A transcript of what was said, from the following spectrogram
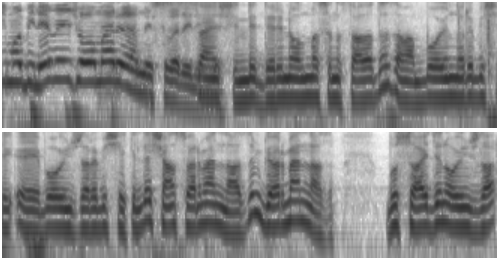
Immobile ve Joe Mario hamlesi var elinde. Sen şimdi derin olmasını sağladığın zaman bu oyunları bir şey, e, bu oyunculara bir şekilde şans vermen lazım, görmen lazım. Bu saydığın oyuncular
